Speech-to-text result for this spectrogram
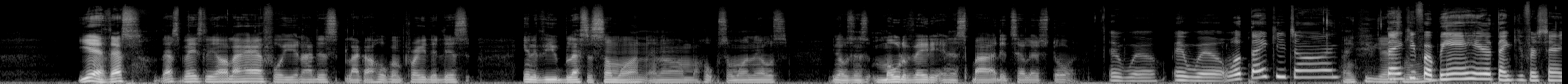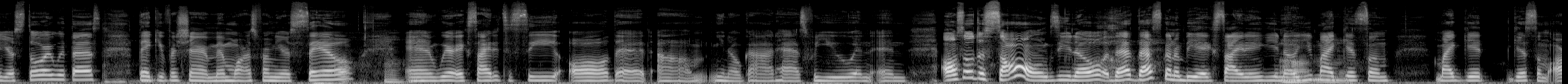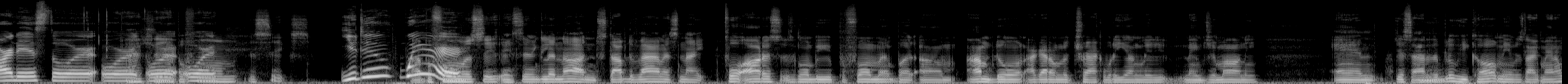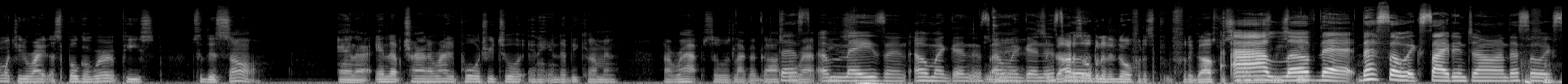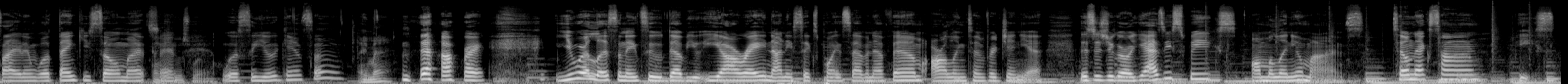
yeah, that's that's basically all I have for you, and I just like I hope and pray that this interview blesses someone, and um, I hope someone else, you know, is motivated and inspired to tell their story. It will. It will. Well, thank you, John. Thank you. Yasmin. Thank you for being here. Thank you for sharing your story with us. Thank you for sharing memoirs from your cell. Mm-hmm. And we're excited to see all that um, you know God has for you, and and also the songs. You know that that's going to be exciting. You know, oh, you might get some, might get get some artists or or or or the six. You do? Where? I perform in St. Glenard and Stop the Violence Night. Four artists is going to be performing, but um, I'm doing. I got on the track with a young lady named Jamani, and just out of the mm. blue, he called me and was like, "Man, I want you to write a spoken word piece to this song." And I ended up trying to write a poetry to it, and it ended up becoming a rap, so it was like a gospel That's rap. That's amazing! Oh my goodness! Yeah. Oh my goodness! So God well, is opening the door for the for the gospel. I love speak. that. That's so exciting, John. That's so exciting. Well, thank you so much, thank and well. we'll see you again soon. Amen. All right. You are listening to WERA ninety six point seven FM, Arlington, Virginia. This is your girl Yazzie Speaks on Millennial Minds. Till next time, peace.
